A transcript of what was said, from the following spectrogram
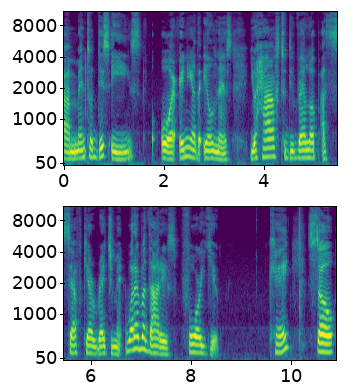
a mental disease or any other illness, you have to develop a self care regimen, whatever that is for you. Okay, so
